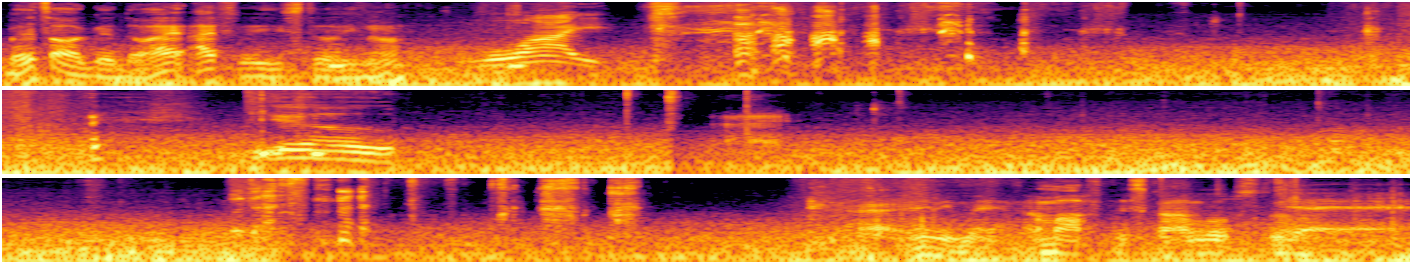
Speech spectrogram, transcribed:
But it's all good though. I, I feel you still, you know. Why? Yo. Alright. But that's not. Alright, anyway. I'm off this convo still. Yeah.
